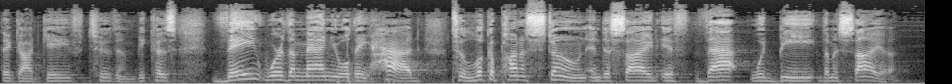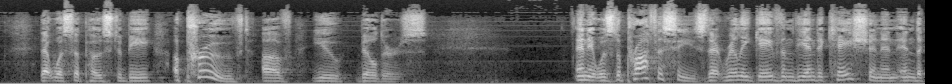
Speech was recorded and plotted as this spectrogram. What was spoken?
that God gave to them because they were the manual they had to look upon a stone and decide if that would be the Messiah that was supposed to be approved of you builders. And it was the prophecies that really gave them the indication and, and, the,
